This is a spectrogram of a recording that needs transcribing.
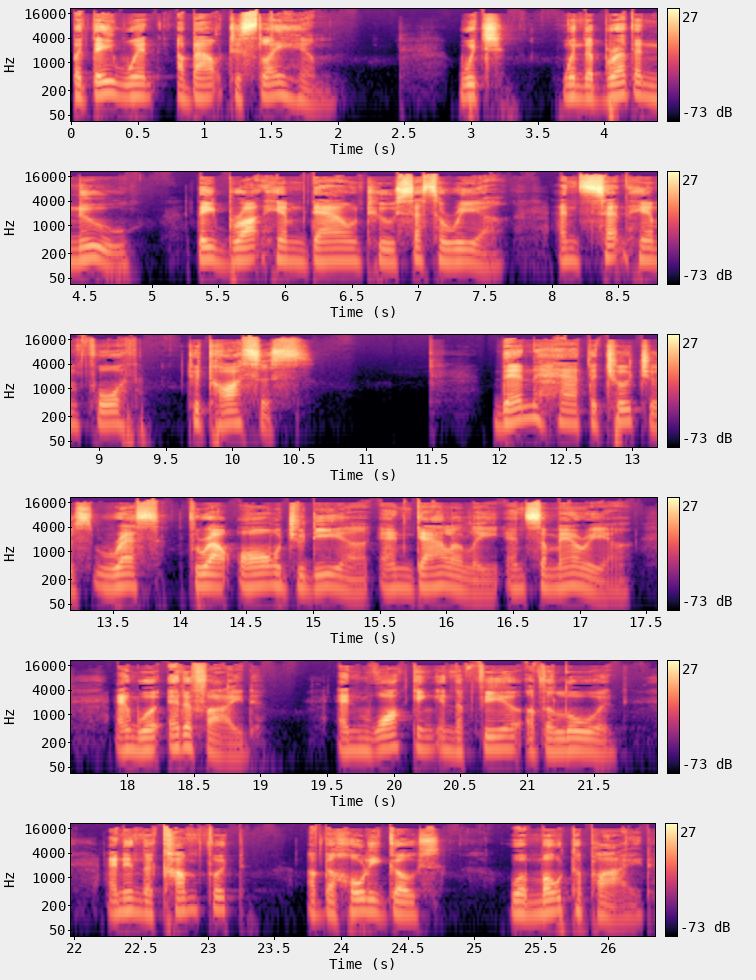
But they went about to slay him, which, when the brethren knew, they brought him down to Caesarea, and sent him forth to Tarsus. Then had the churches rest throughout all Judea and Galilee and Samaria, and were edified, and walking in the fear of the Lord and in the comfort of the Holy Ghost were multiplied.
